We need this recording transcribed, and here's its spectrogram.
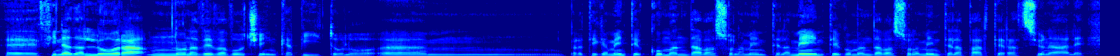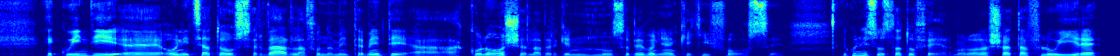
Eh, fino ad allora non aveva voce in capitolo, ehm, praticamente comandava solamente la mente, comandava solamente la parte razionale e quindi eh, ho iniziato a osservarla fondamentalmente, a, a, conoscerla perché non sapevo neanche chi fosse e quindi sono stato fermo, l'ho lasciata fluire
